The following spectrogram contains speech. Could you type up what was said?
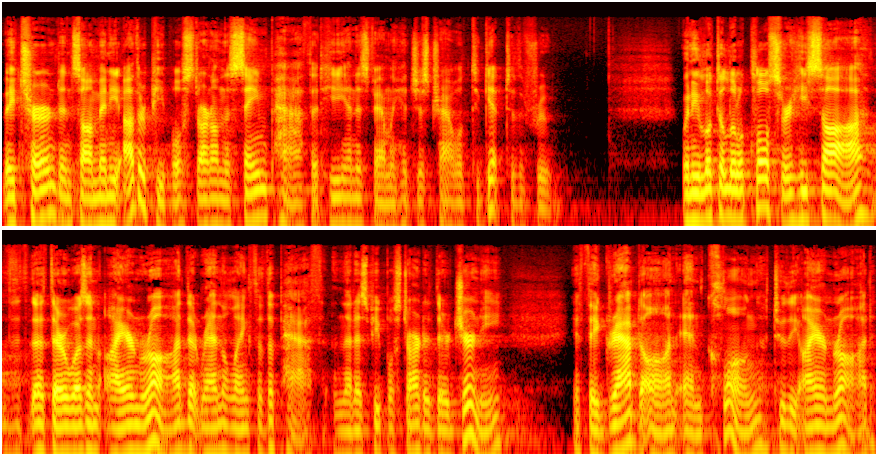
they turned and saw many other people start on the same path that he and his family had just traveled to get to the fruit. When he looked a little closer, he saw that there was an iron rod that ran the length of the path, and that as people started their journey, if they grabbed on and clung to the iron rod,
